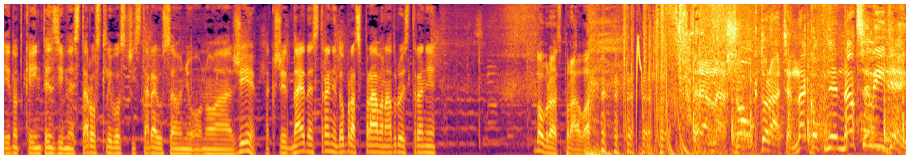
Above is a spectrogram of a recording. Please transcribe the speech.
jednotke intenzívnej starostlivosti, starajú sa o ňu, no a žije. Takže na jednej strane dobrá správa, na druhej strane Dobrá správa. Ranná show, ktorá ťa nakopne na celý deň.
